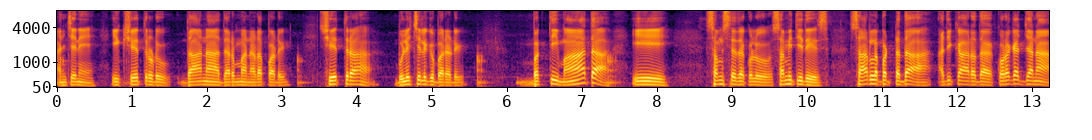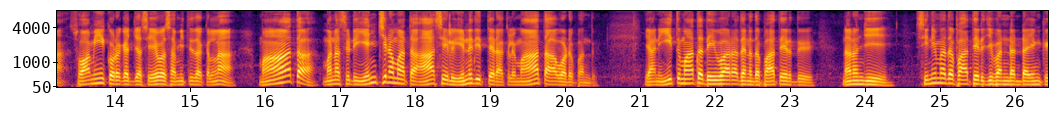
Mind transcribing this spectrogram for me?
ಅಂಚನೆ ಈ ಕ್ಷೇತ್ರಡು ದಾನ ಧರ್ಮ ನಡಪಡು ಕ್ಷೇತ್ರ ಬುಳಿಚಲಿಗೆ ಬರಡು ಭಕ್ತಿ ಮಾತ ಈ ಸಂಸ್ಥೆದ ಕುಲು ಸಮಿತಿದು ಸಾರ್ಲಪಟ್ಟದ ಅಧಿಕಾರದ ಕೊರಗಜ್ಜನ, ಸ್ವಾಮಿ ಕೊರಗಜ್ಜ ಸೇವಾ ಸಮಿತಿದ ಕಲ್ನ ಮಾತ ಮನಸ್ಸಿಡಿ ಎಂಚಿನ ಮಾತ ಆಸೆಲು ಎನ್ನದಿತ್ತೇರ ಅಕಲೆ ಮಾತ ಆವಾಡು ಬಂದು. ಯಾನ್ ಈತ ಮಾತ ದೈವಾರಾಧನದ ಪಾತೆರ್ದು, ನಾನೊಂಜಿ ಸಿನಿಮಾದ ಪಾತೆರ್ಜಿ ಬಂಡಂಡ ಎಂಕ್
